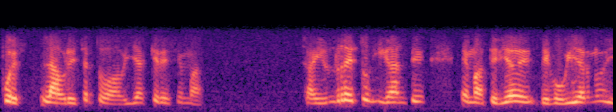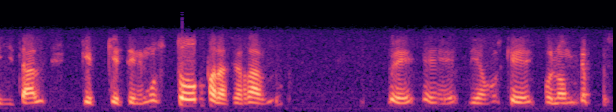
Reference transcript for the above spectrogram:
pues la brecha todavía crece más. O sea, hay un reto gigante en materia de, gobierno digital que, tenemos todo para cerrarlo. Eh, eh, digamos que Colombia pues,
